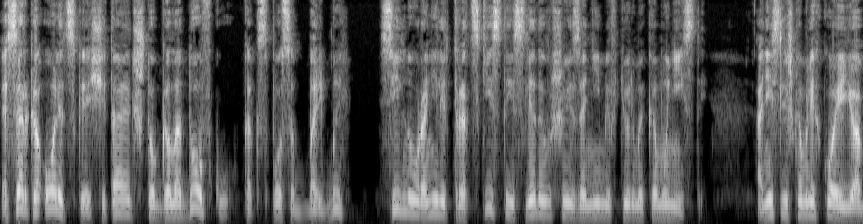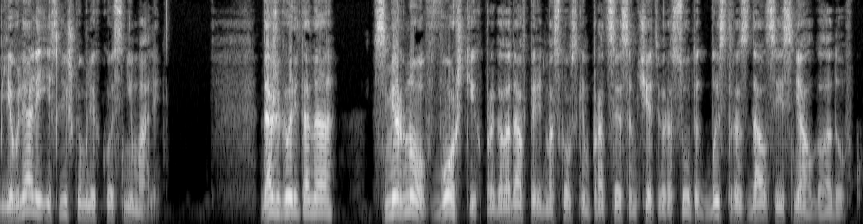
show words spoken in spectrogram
Эсерка Олицкая считает, что голодовку, как способ борьбы, сильно уронили троцкисты и следовавшие за ними в тюрьмы коммунисты. Они слишком легко ее объявляли и слишком легко снимали. Даже, говорит она, Смирнов, вождь их, проголодав перед московским процессом четверо суток, быстро сдался и снял голодовку.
